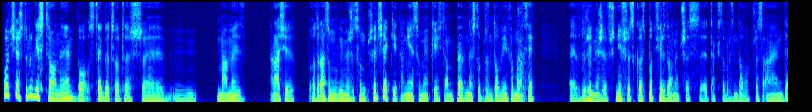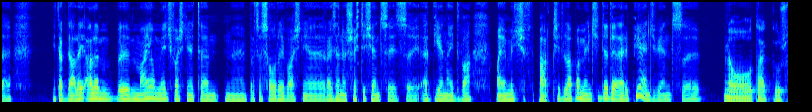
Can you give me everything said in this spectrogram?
Chociaż z drugiej strony, bo z tego co też e, mm, mamy na razie od razu mówimy, że są przecieki, to nie są jakieś tam pewne 100% informacje. E, W dużej mierze nie wszystko jest potwierdzone przez, e, tak 100% przez AMD i tak dalej, ale y, mają mieć właśnie te procesory właśnie Ryzen 6000 z RDNA 2 mają mieć wsparcie dla pamięci DDR5, więc e, No tak, już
